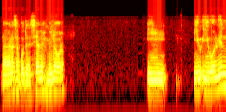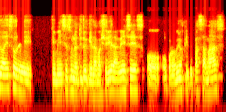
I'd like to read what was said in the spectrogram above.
la ganancia potencial es menor, y, volviendo a eso de que me decías un ratito que la mayoría de las veces, o, por lo menos que te pasa más,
